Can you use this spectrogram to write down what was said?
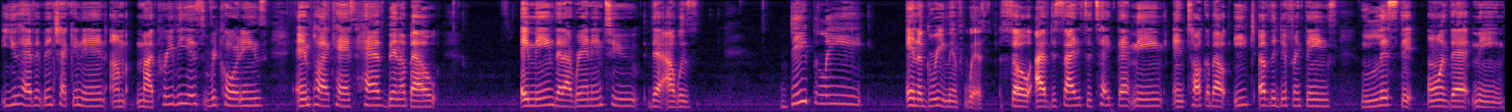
you haven't been checking in, um my previous recordings and podcasts have been about a meme that I ran into that I was deeply in agreement with. So I've decided to take that meme and talk about each of the different things listed on that meme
